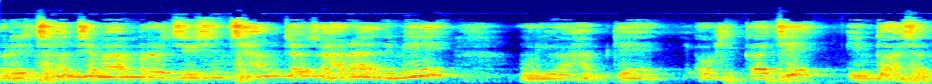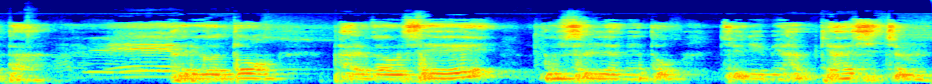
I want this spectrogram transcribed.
우리 천지 만물을 지으신 창조주 하나님이 우리와 함께 여기까지 인도하셨다. 그리고 또 밝아올 새해 무술년에도 주님이 함께 하실 줄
